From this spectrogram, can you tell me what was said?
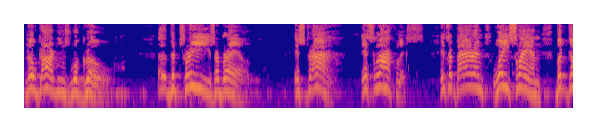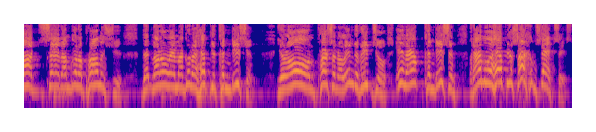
No gardens will grow. Uh, the trees are brown. It's dry. It's lifeless. It's a barren wasteland. But God said, I'm going to promise you that not only am I going to help your condition, your own personal, individual, inapt condition, but I'm going to help your circumstances.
